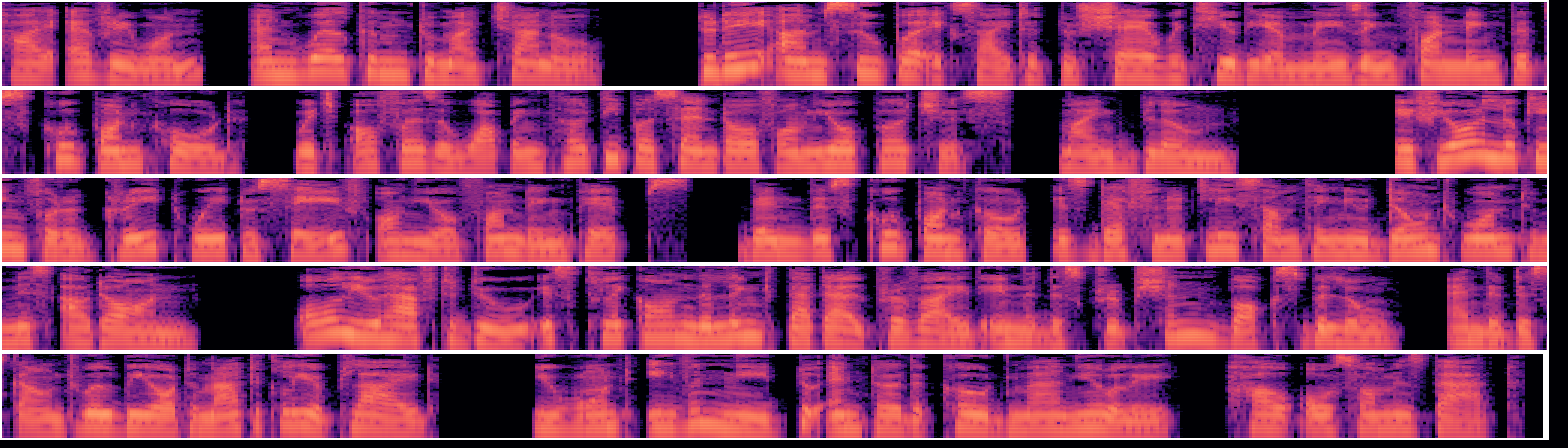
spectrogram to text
Hi everyone, and welcome to my channel. Today I'm super excited to share with you the amazing Funding Pips coupon code, which offers a whopping 30% off on your purchase. Mind blown. If you're looking for a great way to save on your Funding Pips, then this coupon code is definitely something you don't want to miss out on. All you have to do is click on the link that I'll provide in the description box below, and the discount will be automatically applied. You won't even need to enter the code manually. How awesome is that?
